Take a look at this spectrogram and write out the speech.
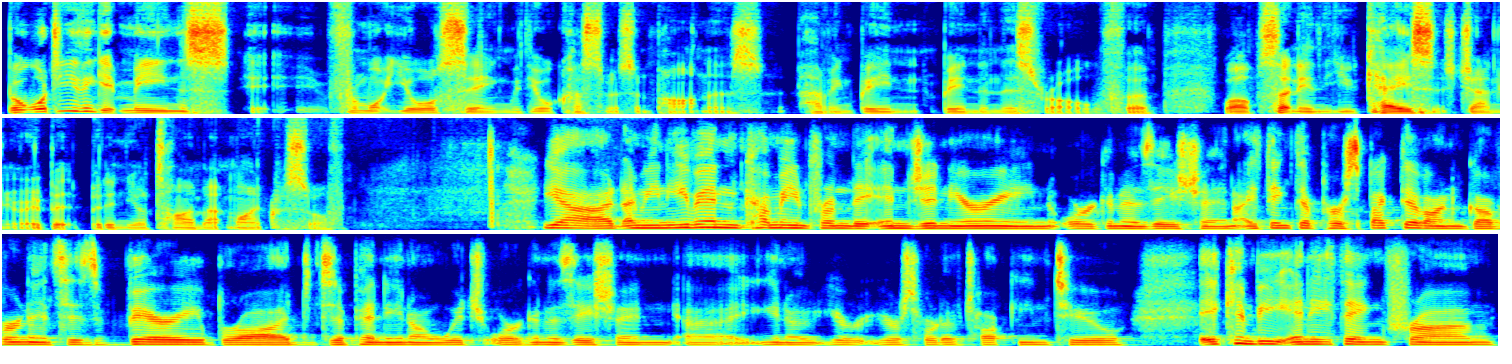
But what do you think it means from what you're seeing with your customers and partners, having been been in this role for well, certainly in the UK since January, but but in your time at Microsoft? Yeah, I mean, even coming from the engineering organization, I think the perspective on governance is very broad, depending on which organization uh, you know you're you're sort of talking to. It can be anything from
